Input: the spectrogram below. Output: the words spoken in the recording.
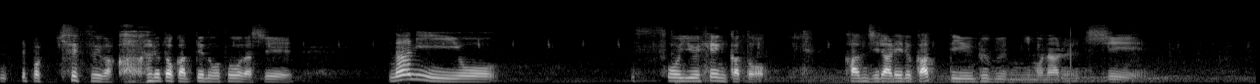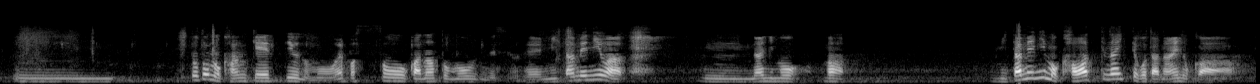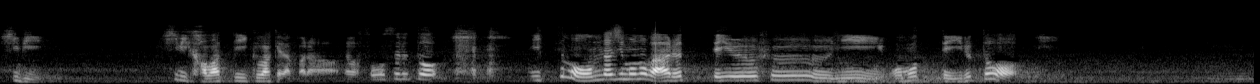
やっぱ季節が変わるとかっていうのもそうだし、何をそういう変化と感じられるかっていう部分にもなるし、人との関係っていうのもやっぱそうかなと思うんですよね。見た目には、うん、何も、まあ、見た目にも変わってないってことはないのか、日々、日々変わっていくわけだから、だからそうすると、いつも同じものがあるっていう風に思っていると、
